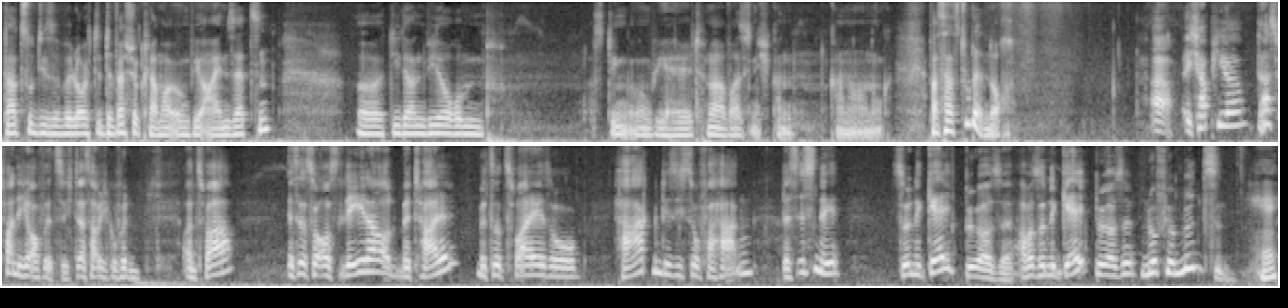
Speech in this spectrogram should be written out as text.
dazu diese beleuchtete Wäscheklammer irgendwie einsetzen, äh, die dann wiederum das Ding irgendwie hält. Na, weiß ich nicht, kann, keine Ahnung. Was hast du denn noch? Ah, ich habe hier, das fand ich auch witzig, das habe ich gefunden. Und zwar ist es so aus Leder und Metall mit so zwei so Haken, die sich so verhaken. Das ist eine so eine Geldbörse, aber so eine Geldbörse nur für Münzen. Hä?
